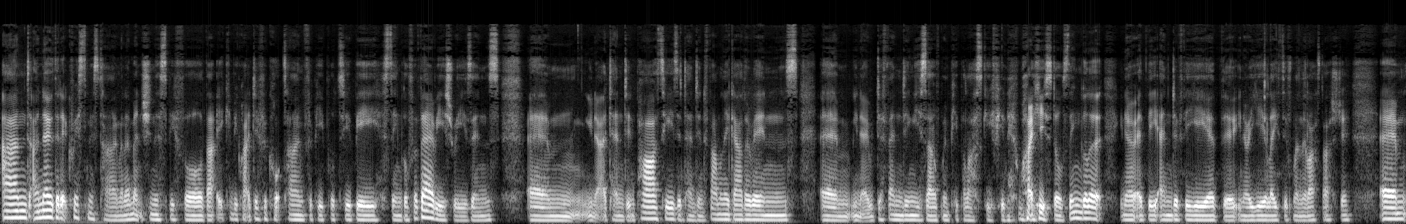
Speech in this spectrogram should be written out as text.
And I know that at Christmas time, and I mentioned this before, that it can be quite a difficult time for people to be single for various reasons. Um, you know, attending parties, attending family gatherings, um, you know, defending yourself when people ask you if you know why you're still single at you know at the end of the year, the you know a year later from when they last asked you. Um,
